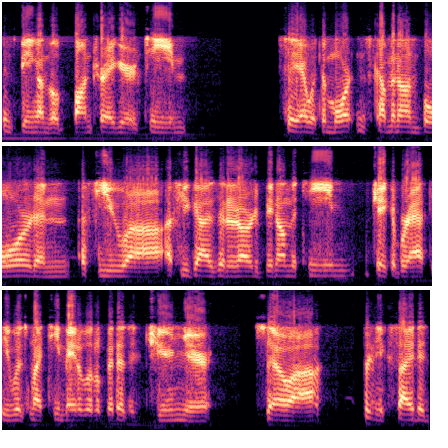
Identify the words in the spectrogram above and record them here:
since being on the Bontrager team. So yeah, with the Mortons coming on board and a few uh, a few guys that had already been on the team. Jacob Rathe was my teammate a little bit as a junior. So uh, pretty excited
